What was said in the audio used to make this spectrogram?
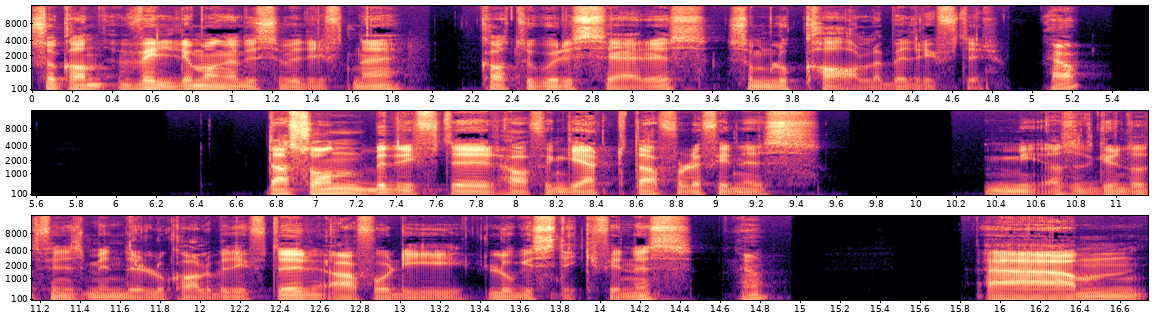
så kan veldig mange av disse bedriftene kategoriseres som lokale bedrifter. Ja. Det er sånn bedrifter har fungert, derfor det finnes altså Grunnen til at det finnes mindre lokale bedrifter, er fordi logistikk finnes. Ja. Um,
